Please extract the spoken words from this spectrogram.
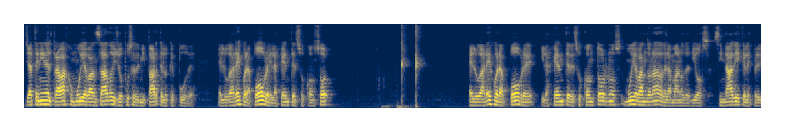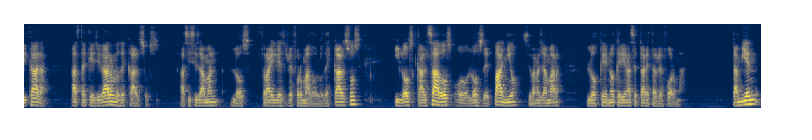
ya tenían el trabajo muy avanzado y yo puse de mi parte lo que pude. El lugarejo era pobre y la gente en sus el lugarejo era pobre y la gente de sus contornos muy abandonada de la mano de Dios, sin nadie que les predicara, hasta que llegaron los descalzos. Así se llaman los frailes reformados, los descalzos y los calzados o los de paño se van a llamar los que no querían aceptar esta reforma. También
